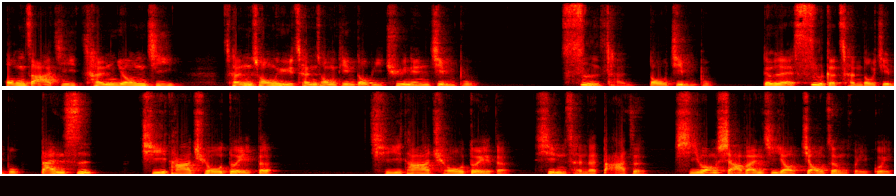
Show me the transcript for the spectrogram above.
轰炸机陈庸基。陈崇宇、陈崇廷都比去年进步，四成都进步，对不对？四个城都进步，但是其他球队的其他球队的姓陈的打者，希望下半季要校正回归。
